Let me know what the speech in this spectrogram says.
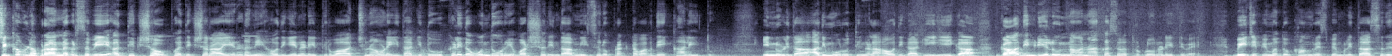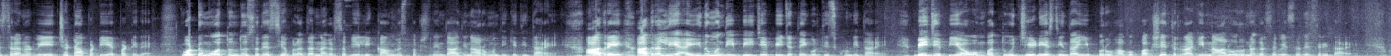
ಚಿಕ್ಕಬಳ್ಳಾಪುರ ನಗರಸಭೆ ಅಧ್ಯಕ್ಷ ಉಪಾಧ್ಯಕ್ಷರ ಎರಡನೇ ಅವಧಿಗೆ ನಡೆಯುತ್ತಿರುವ ಚುನಾವಣೆ ಇದಾಗಿದ್ದು, ಕಳೆದ ಒಂದೂವರೆ ವರ್ಷದಿಂದ ಮೀಸಲು ಪ್ರಕಟವಾಗದೆ ಖಾಲಿ ಇತ್ತು. ಇನ್ನುಳಿದ ಹದಿಮೂರು ತಿಂಗಳ ಅವಧಿಗಾಗಿ ಈಗ ಗಾದಿ ಹಿಡಿಯಲು ನಾನಾ ಕಸರತ್ತುಗಳು ನಡೆಯುತ್ತಿವೆ. ಬಿಜೆಪಿ ಮತ್ತು ಕಾಂಗ್ರೆಸ್ ಬೆಂಬಲಿತ ಸದಸ್ಯರ ನಡುವೆ ಜಟಾಪಟಿ ಏರ್ಪಟ್ಟಿದೆ. ಒಟ್ಟು ಮೂವತ್ತೊಂದು ಸದಸ್ಯ ಬಲದ ನಗರಸಭೆಯಲ್ಲಿ ಕಾಂಗ್ರೆಸ್ ಪಕ್ಷದಿಂದ ಹದಿನಾರು ಮಂದಿ ಗೆದ್ದಿದ್ದಾರೆ. ಆದರೆ ಅದರಲ್ಲಿ ಐದು ಮಂದಿ ಬಿಜೆಪಿ ಜೊತೆ ಗುರುತಿಸಿಕೊಂಡಿದ್ದಾರೆ. ಬಿಜೆಪಿಯ ಒಂಬತ್ತು, ಜೆಡಿಎಸ್ನಿಂದ ಇಬ್ಬರು ಹಾಗೂ ಪಕ್ಷೇತರರಾಗಿ ನಾಲ್ವರು ನಗರಸಭೆ ಸದಸ್ಯರಿದ್ದಾರೆ.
